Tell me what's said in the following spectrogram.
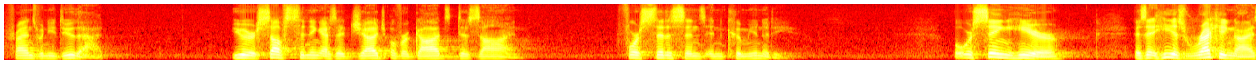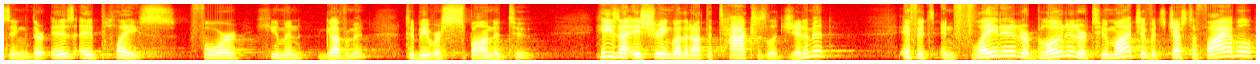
Friends, when you do that, you are yourself sitting as a judge over God's design for citizens in community. What we're seeing here is that he is recognizing there is a place for human government to be responded to. He's not issuing whether or not the tax is legitimate, if it's inflated or bloated or too much, if it's justifiable.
